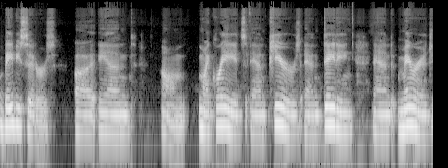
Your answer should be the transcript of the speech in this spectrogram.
babysitters uh, and um, my grades and peers and dating and marriage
